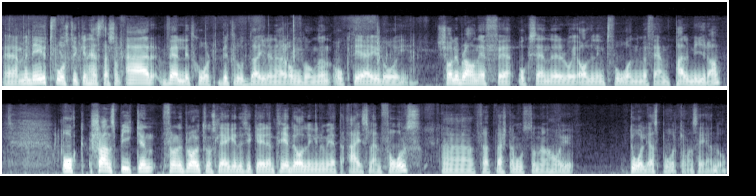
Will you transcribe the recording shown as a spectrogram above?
Eh, men det är ju två stycken hästar som är väldigt hårt betrodda i den här omgången och det är ju då Charlie Brown FE och sen är det då i avdelning 2 nummer 5 Palmyra. Och chansspiken från ett bra utgångsläge det tycker jag är den tredje avdelningen nummer 1 Iceland Falls. Eh, för att värsta motståndarna har ju dåliga spår kan man säga ändå.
